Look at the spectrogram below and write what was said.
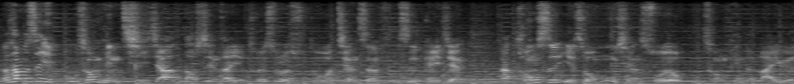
那他们是以补充品起家，到现在也推出了许多健身服饰配件。那同时也是我目前所有补充品的来源。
